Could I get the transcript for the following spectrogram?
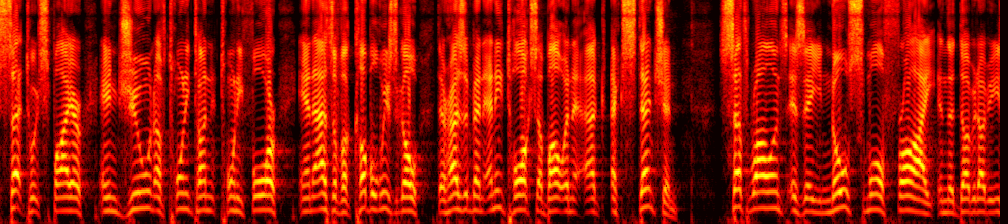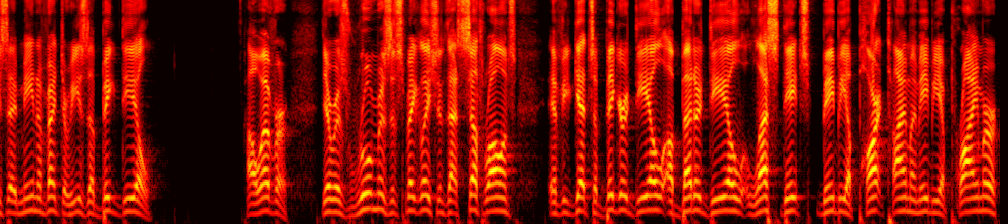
set to expire in June of 2024. And as of a couple weeks ago, there hasn't been any talks about an ex- extension. Seth Rollins is a no small fry in the WWE. He's a main eventer. He's a big deal. However, there is rumors and speculations that Seth Rollins, if he gets a bigger deal, a better deal, less dates, maybe a part timer, maybe a primer,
